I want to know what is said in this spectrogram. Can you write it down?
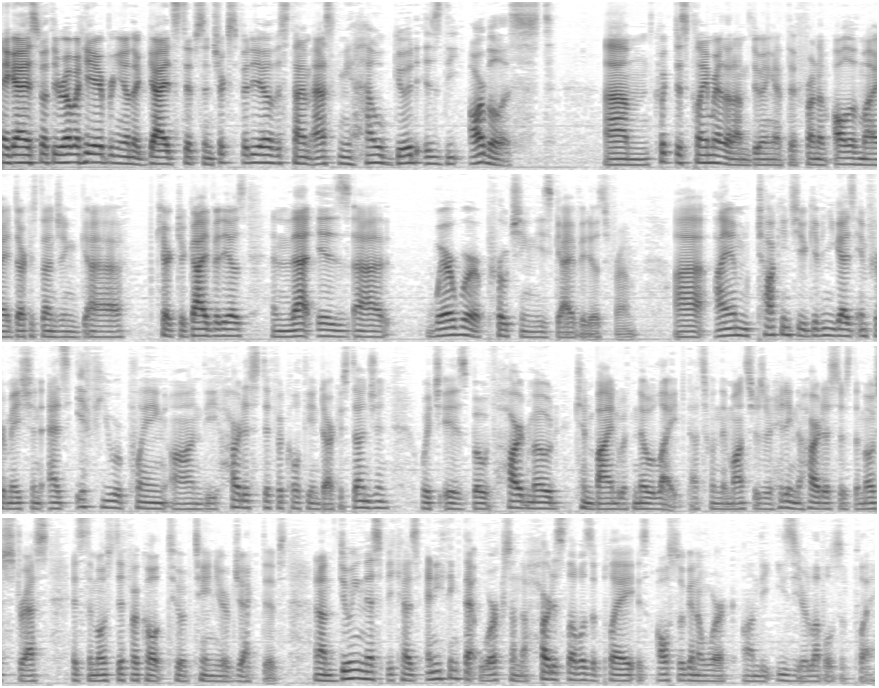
Hey guys, Filthy Robot here, bringing you another guides, tips, and tricks video. This time asking how good is the Arbalest? Um, quick disclaimer that I'm doing at the front of all of my Darkest Dungeon uh, character guide videos, and that is uh, where we're approaching these guide videos from. Uh, I am talking to you, giving you guys information as if you were playing on the hardest difficulty in Darkest Dungeon, which is both hard mode combined with no light. That's when the monsters are hitting the hardest, there's the most stress, it's the most difficult to obtain your objectives. And I'm doing this because anything that works on the hardest levels of play is also going to work on the easier levels of play.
